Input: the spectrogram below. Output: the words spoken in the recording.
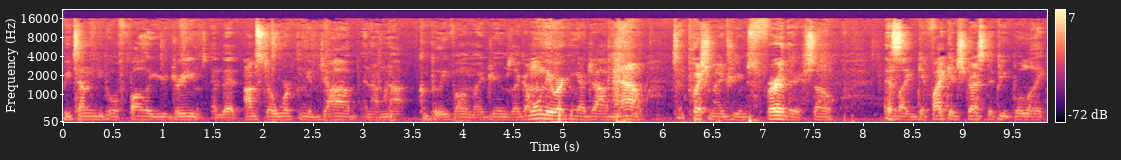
be telling people follow your dreams and that I'm still working a job and I'm not completely following my dreams. Like I'm only working a job now to push my dreams further. So it's like if I could stress to people like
